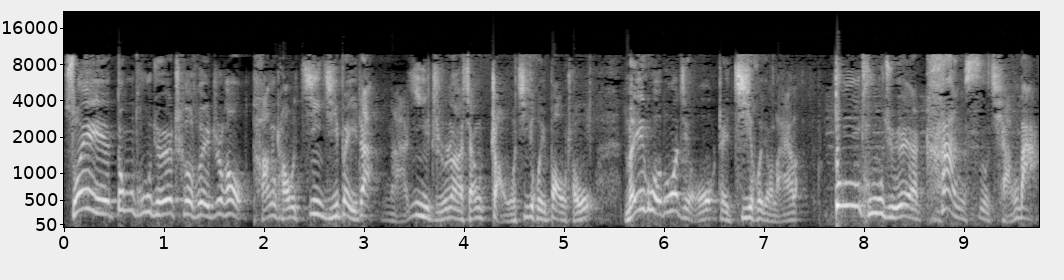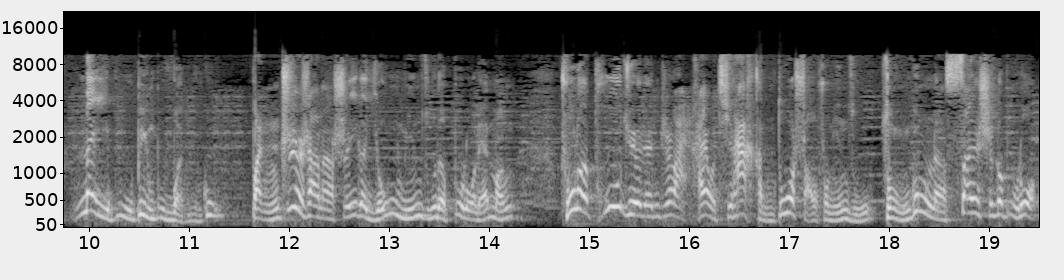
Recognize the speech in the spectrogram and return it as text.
所以东突厥撤退之后，唐朝积极备战啊，一直呢想找机会报仇。没过多久，这机会就来了。东突厥看似强大，内部并不稳固，本质上呢是一个游牧民族的部落联盟，除了突厥人之外，还有其他很多少数民族，总共呢三十个部落，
